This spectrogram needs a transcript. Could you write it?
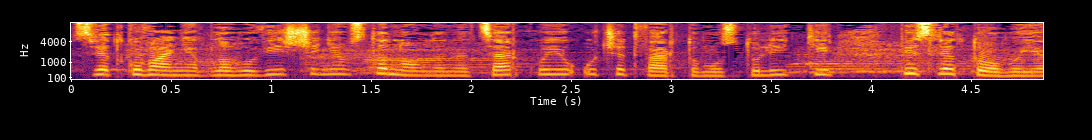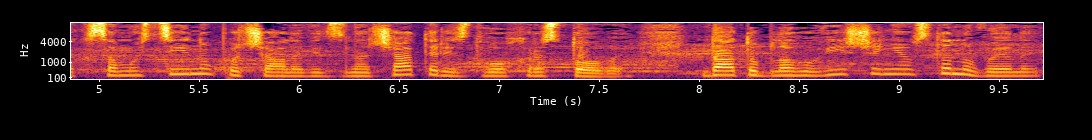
Святкування благовіщення встановлене церквою у IV столітті після того, як самостійно почали відзначати Різдво Христове. Дату благовіщення встановили,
